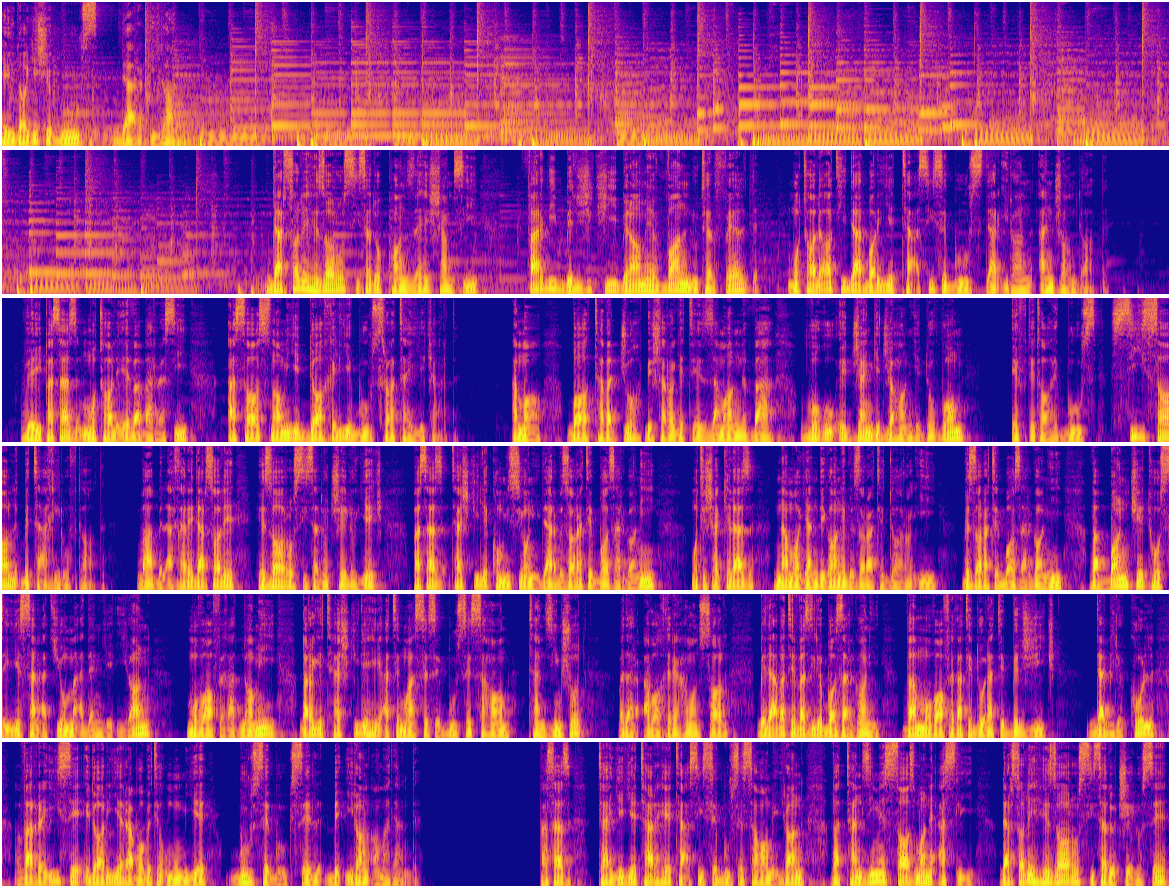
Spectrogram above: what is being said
پیدایش بورس در ایران در سال 1315 شمسی فردی بلژیکی به نام وان لوترفلد مطالعاتی درباره تأسیس بورس در ایران انجام داد. وی پس از مطالعه و بررسی اساسنامه داخلی بورس را تهیه کرد. اما با توجه به شرایط زمان و وقوع جنگ جهانی دوم افتتاح بورس سی سال به تأخیر افتاد و بالاخره در سال 1341 پس از تشکیل کمیسیونی در وزارت بازرگانی متشکل از نمایندگان وزارت دارایی، وزارت بازرگانی و بانک توسعه صنعتی و معدنی ایران موافقتنامه‌ای برای تشکیل هیئت مؤسس بورس سهام تنظیم شد و در اواخر همان سال به دعوت وزیر بازرگانی و موافقت دولت بلژیک دبیر کل و رئیس اداری روابط عمومی بورس بروکسل به ایران آمدند. پس از تهیه طرح تأسیس بورس سهام ایران و تنظیم سازمان اصلی در سال 1343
